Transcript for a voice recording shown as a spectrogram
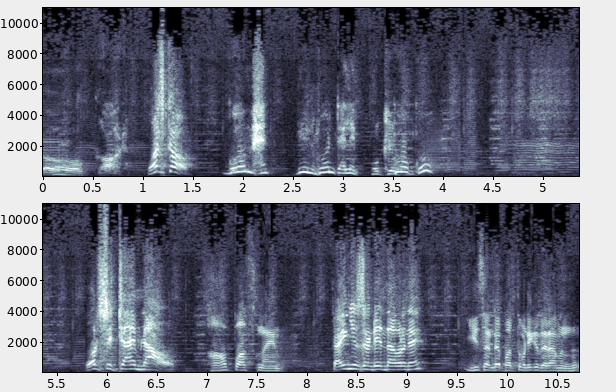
Oh God. Let's go. Go, man. We'll go and tell him. Okay. Go, go. What's the time now? Half past nine കഴിഞ്ഞ സൺഡേ എന്താ പറഞ്ഞേ ഈ സൺഡേ പത്ത് മണിക്ക് തരാമെന്ന്.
